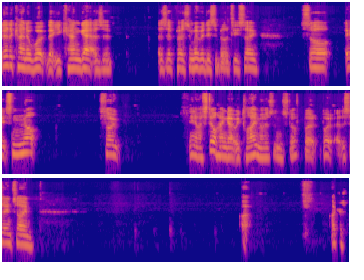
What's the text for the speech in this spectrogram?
they're the kind of work that you can get as a as a person with a disability. So, so it's not so. You know, I still hang out with climbers and stuff, but but at the same time, I just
